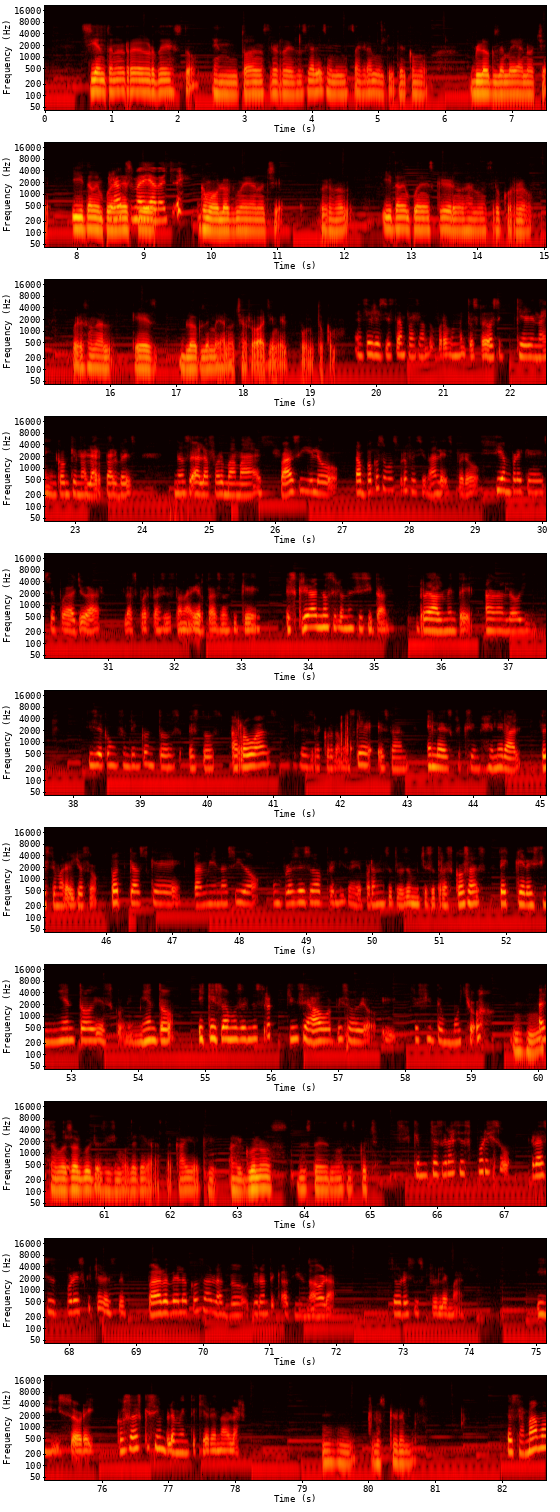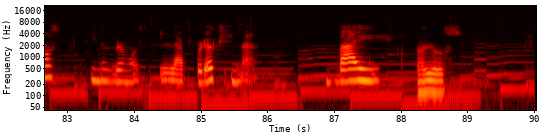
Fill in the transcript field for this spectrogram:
sientan alrededor de esto en todas nuestras redes sociales, en Instagram y en Twitter como blogs de medianoche. Y también pueden blogs medianoche. Como blogs medianoche, perdón. Y también pueden escribirnos a nuestro correo personal que es blogsdemedianoche.gmail.com En serio, si están pasando por momentos feos, si quieren alguien con quien hablar, tal vez no sea la forma más fácil o tampoco somos profesionales, pero siempre que se pueda ayudar, las puertas están abiertas, así que escríbanos si lo necesitan, realmente háganlo y si se confunden con todos estos arrobas, les recordamos que están en la descripción general de este maravilloso podcast que también ha sido un proceso de aprendizaje para nosotros de muchas otras cosas, de crecimiento y descubrimiento. Y que estamos en nuestro quinceavo episodio y se siente mucho. estamos orgullosísimos de llegar hasta acá y de que algunos de ustedes nos escuchen. Así que muchas gracias por eso. Gracias por escuchar este par de locos hablando durante casi una hora sobre sus problemas y sobre cosas que simplemente quieren hablar. Los queremos. Los amamos y nos vemos la próxima. Bye. Adiós.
